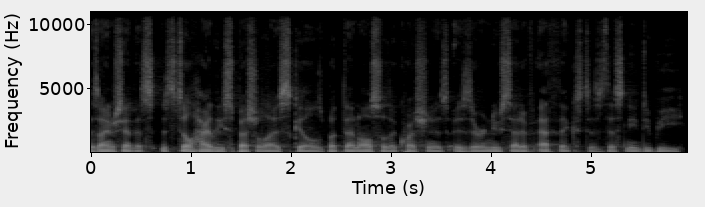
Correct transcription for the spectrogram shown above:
as I understand, that's it's still highly specialized skills. But then also the question is: Is there a new set of ethics? Does this need to be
